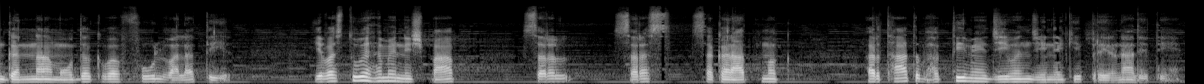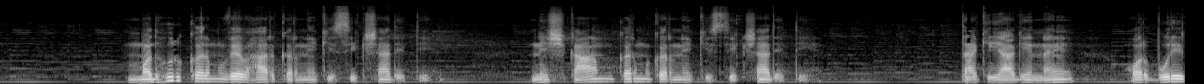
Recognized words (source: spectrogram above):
गन्ना, मोदक व फूल वाला तीर ये वस्तुएँ हमें निष्पाप, सरल, सरस, सकारात्मक, अर्थात भक्ति में जीवन जीने की प्रेरणा देती है। मधुर कर्म व्यवहार करने की शिक्षा देती है। निष्काम कर्म करने की शिक्षा देती है। ताकि आगे नए और बुरे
